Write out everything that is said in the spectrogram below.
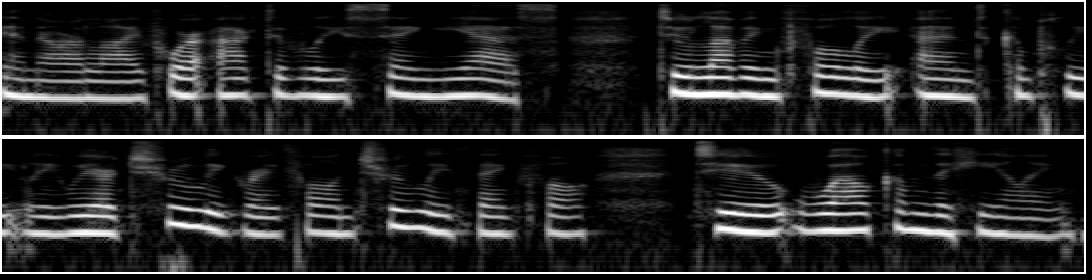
in our life. We're actively saying yes to loving fully and completely. We are truly grateful and truly thankful to welcome the healing.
